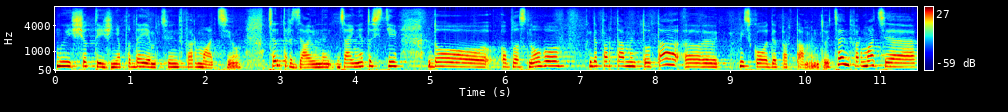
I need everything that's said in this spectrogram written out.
Ми щотижня подаємо цю інформацію в центр зайня- зайнятості до обласного департаменту та е, міського департаменту. І ця інформація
